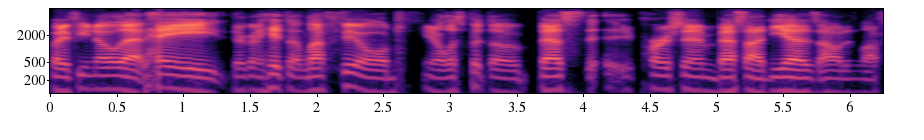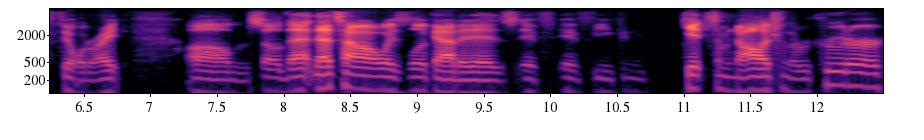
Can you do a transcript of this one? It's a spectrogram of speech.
but if you know that hey they're going to hit the left field you know let's put the best eh, person best ideas out in left field right um, so that that's how I always look at it is if if you can get some knowledge from the recruiter,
